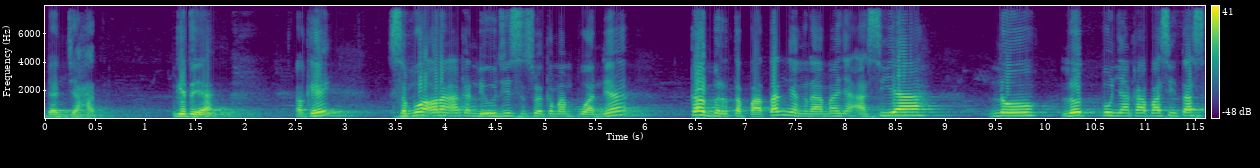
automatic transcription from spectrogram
dan jahat. Gitu ya. Oke. Semua orang akan diuji sesuai kemampuannya. Kebertepatan yang namanya Asia, Nuh, Lut punya kapasitas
